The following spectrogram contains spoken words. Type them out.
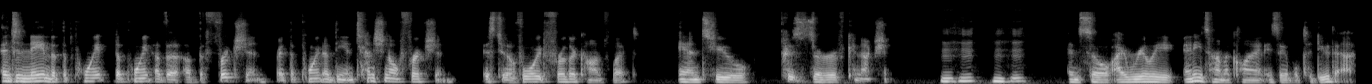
and to name that the point the point of the of the friction right the point of the intentional friction is to avoid further conflict and to preserve connection mm-hmm, mm-hmm. and so i really anytime a client is able to do that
